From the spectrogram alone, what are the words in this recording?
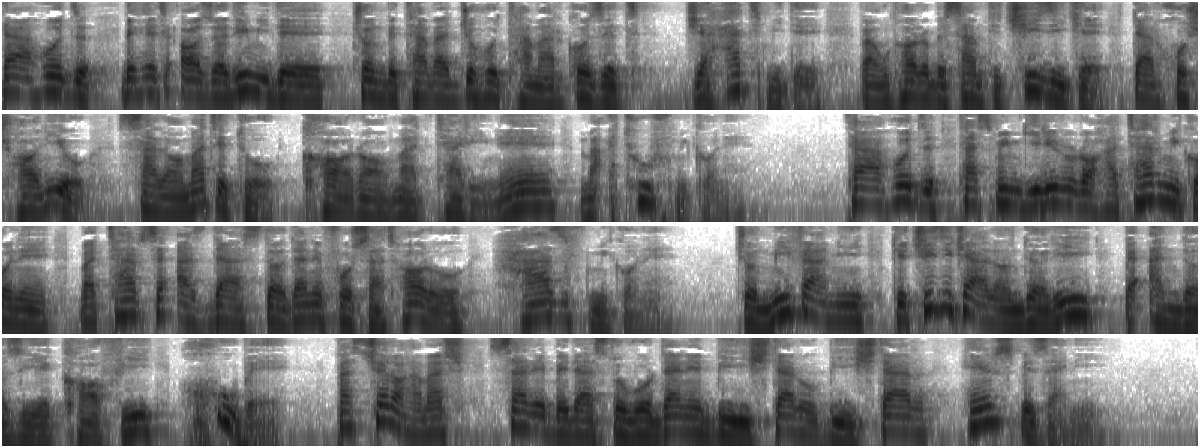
تعهد بهت آزادی میده چون به توجه و تمرکزت جهت میده و اونها رو به سمت چیزی که در خوشحالی و سلامت تو کارآمدترینه معطوف می‌کنه. تعهد تصمیم گیری رو راحتتر می‌کنه و ترس از دست دادن فرصتها رو حذف می‌کنه. چون می‌فهمی که چیزی که الان داری به اندازه کافی خوبه. پس چرا همش سر به دست آوردن بیشتر و بیشتر هرس بزنی؟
